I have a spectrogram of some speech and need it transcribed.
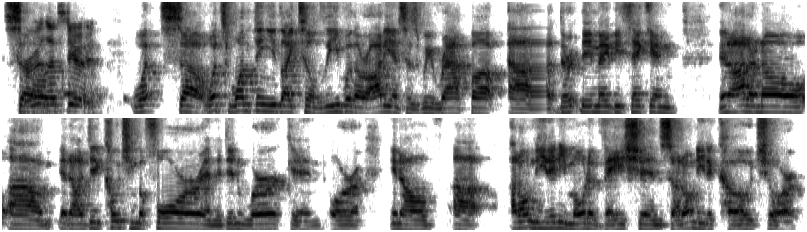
So let's do it. What's uh, what's one thing you'd like to leave with our audience as we wrap up? Uh, they may be thinking, you know, I don't know, um, you know, I did coaching before and it didn't work, and or you know, uh, I don't need any motivation, so I don't need a coach, or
